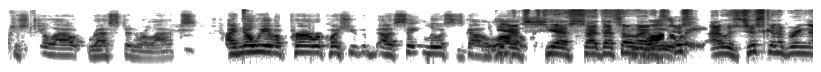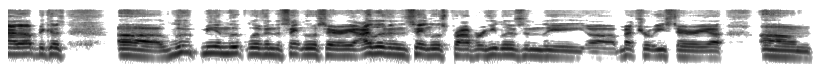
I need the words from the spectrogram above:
just chill out, rest, and relax. I know we have a prayer request. You, uh, St. Louis has got a lot. of Yes, yes, that, that's all I was just. I was just gonna bring that up because uh Luke, me and Luke live in the St. Louis area. I live in the St. Louis proper. He lives in the uh, Metro East area. Um,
